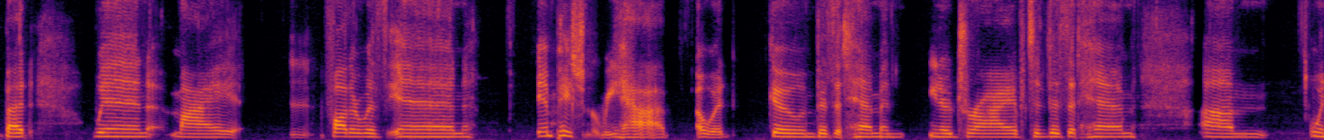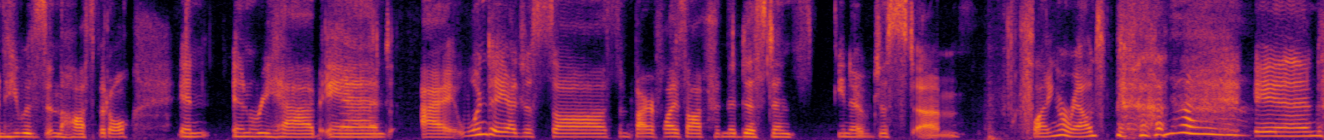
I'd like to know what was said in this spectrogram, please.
but when my father was in inpatient rehab, I would go and visit him, and you know, drive to visit him um, when he was in the hospital in in rehab. And I one day I just saw some fireflies off in the distance, you know, just um, flying around, and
